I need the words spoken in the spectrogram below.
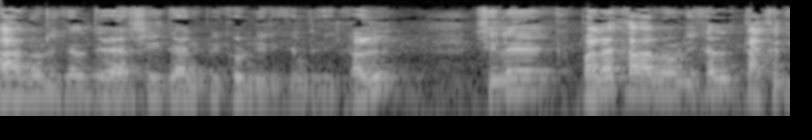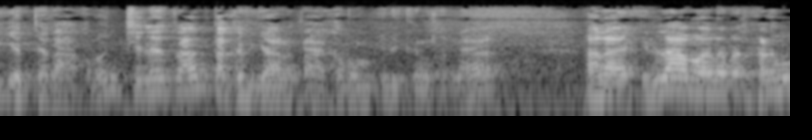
காணொளிகள் தயார் செய்து அனுப்பி கொண்டிருக்கின்றீர்கள். சில பல காணொளிகள் தகுதியற்றதாகவும் சில தான் தகுதியானதாகவும் இருக்கின்றன. ஆனால் எல்லா மாணவர்களும்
